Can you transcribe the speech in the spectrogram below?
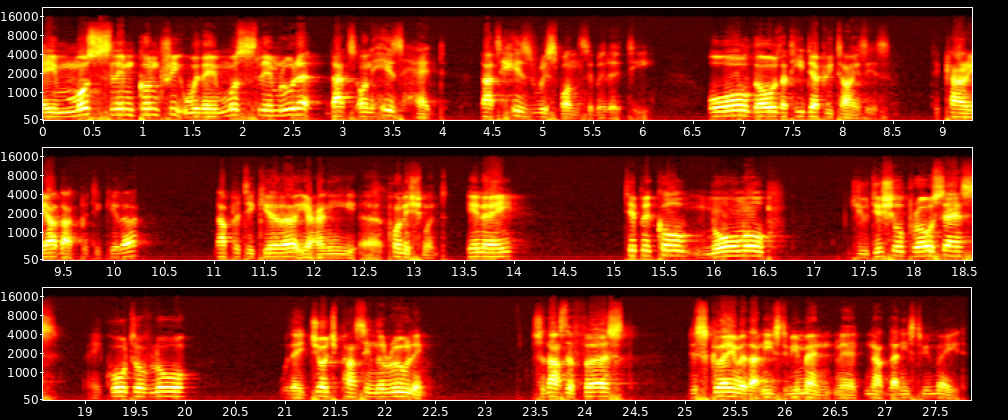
a Muslim country with a Muslim ruler, that's on his head. That's his responsibility. All those that he deputizes to carry out that particular that particular yani, uh, punishment in a typical, normal judicial process, a court of law, with a judge passing the ruling. So that's the first disclaimer that needs to be made, that needs to be made.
